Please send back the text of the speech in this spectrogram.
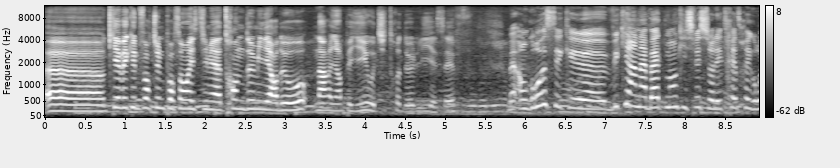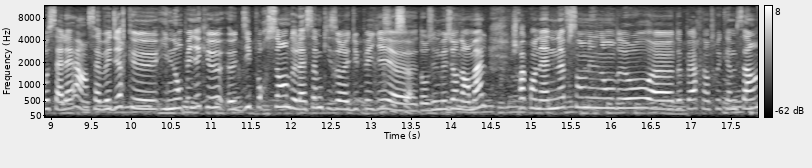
euh, qui avec une fortune pourtant estimée à 32 milliards d'euros, n'a rien payé au titre de l'ISF. Bah, en gros, c'est que euh, vu qu'il y a un abattement qui se fait sur les très très gros salaires, ça veut dire qu'ils n'ont payé que euh, 10% de la somme qu'ils auraient dû payer euh, dans une mesure normale. Je crois qu'on est à 900 millions d'euros euh, de pertes, un truc comme ça.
